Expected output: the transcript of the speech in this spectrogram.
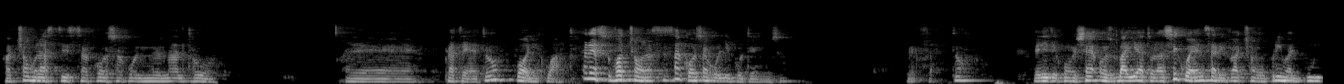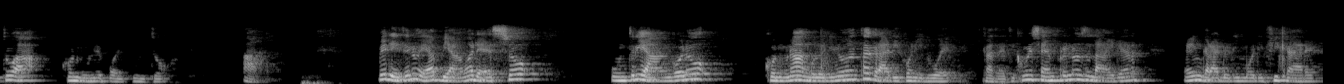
facciamo la stessa cosa con l'altro eh, cateto, poli 4. Adesso facciamo la stessa cosa con l'ipotenusa. Perfetto. Vedete come ho sbagliato la sequenza, rifacciamo prima il punto A con 1 e poi il punto A. Vedete, noi abbiamo adesso un triangolo con un angolo di 90 gradi con i due cateti. Come sempre lo slider è in grado di modificare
